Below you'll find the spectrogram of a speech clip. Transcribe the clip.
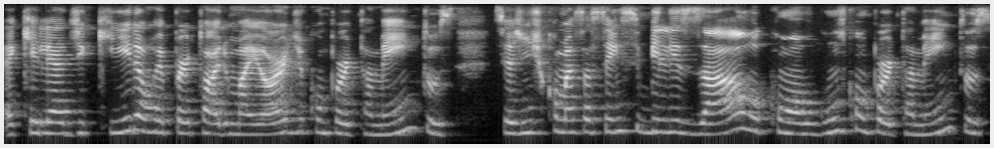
é que ele adquira um repertório maior de comportamentos, se a gente começa a sensibilizá-lo com alguns comportamentos,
